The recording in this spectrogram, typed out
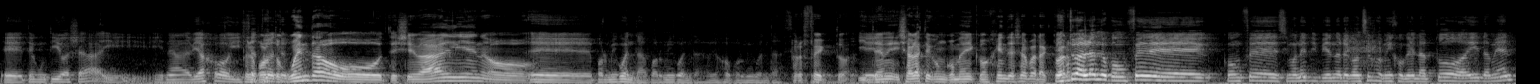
eh, tengo un tío allá y, y nada, viajo. Y ¿Pero por tu cuenta o te lleva alguien? o Eh, por mi cuenta, por mi cuenta, viajo por mi cuenta. sí. Perfecto. ¿Y Eh, tenés- ya hablaste con, con gente allá para actuar? Estuve hablando con Fede, con Fede Simonetti pidiéndole consejos, me dijo que él actuó ahí también.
